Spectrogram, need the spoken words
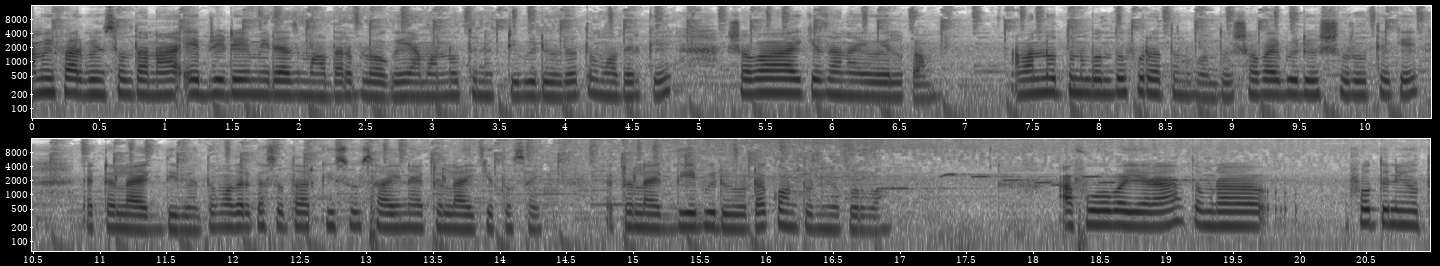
আমি পারভিন সুলতানা এভরিডে মিরাজ মাদার ব্লগে আমার নতুন একটি ভিডিওতে তোমাদেরকে সবাইকে জানাই ওয়েলকাম আমার নতুন বন্ধু, পুরাতন বন্ধু, সবাই ভিডিওর শুরু থেকে একটা লাইক দিবেন তোমাদের কাছে তো আর কিছু চাই না, একটা লাইকে তো চাই। একটা লাইক দিয়ে ভিডিওটা কন্টিনিউ করবা। আপু ভাইয়ারা, তোমরা প্রতিনিয়ত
